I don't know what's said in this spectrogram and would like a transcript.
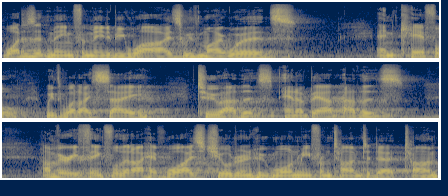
what does it mean for me to be wise with my words and careful with what I say to others and about others? I'm very thankful that I have wise children who warn me from time to time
